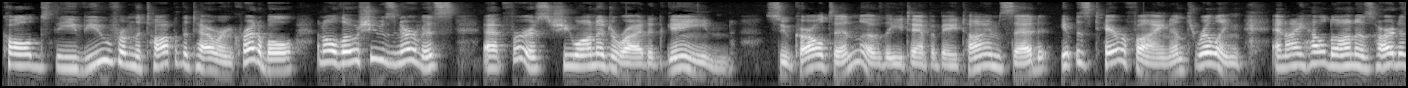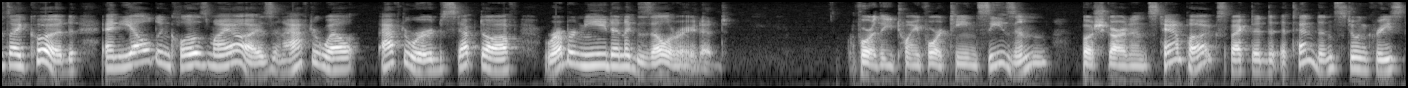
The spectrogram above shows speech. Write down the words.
called the view from the top of the tower incredible, and although she was nervous, at first she wanted to ride it again. Sue Carlton of the Tampa Bay Times said, It was terrifying and thrilling, and I held on as hard as I could and yelled and closed my eyes, and after well, afterward stepped off, rubber kneed and exhilarated. For the 2014 season, Busch Gardens Tampa expected attendance to increase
